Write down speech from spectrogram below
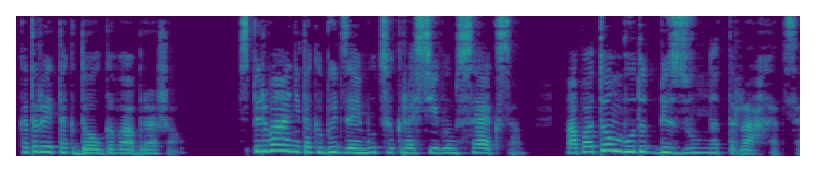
которые так долго воображал. Сперва они, так и быть, займутся красивым сексом а потом будут безумно трахаться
